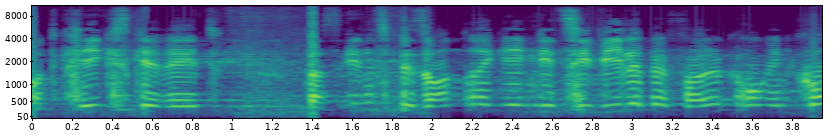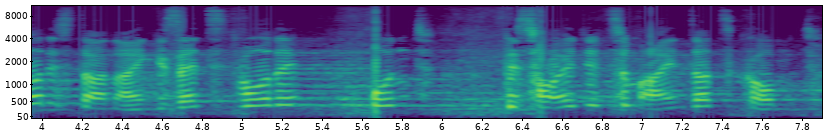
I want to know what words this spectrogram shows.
und Kriegsgerät, das insbesondere gegen die zivile Bevölkerung in Kurdistan eingesetzt wurde und bis heute zum Einsatz kommt.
